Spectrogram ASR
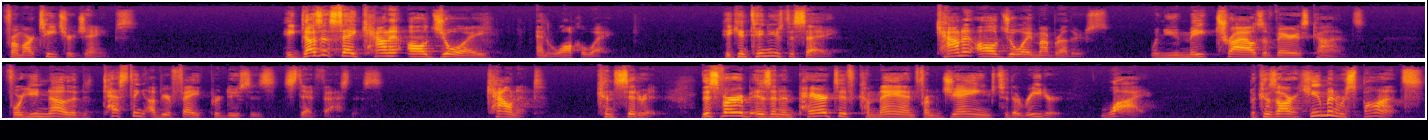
from our teacher, James. He doesn't say, count it all joy and walk away. He continues to say, Count it all joy, my brothers, when you meet trials of various kinds, for you know that the testing of your faith produces steadfastness. Count it, consider it. This verb is an imperative command from James to the reader. Why? Because our human response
